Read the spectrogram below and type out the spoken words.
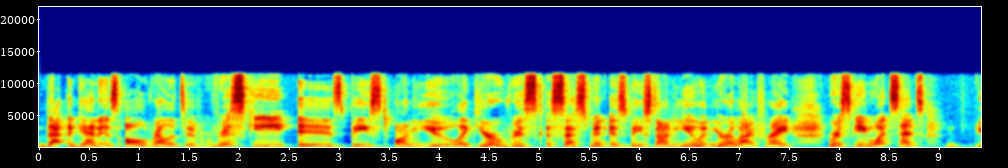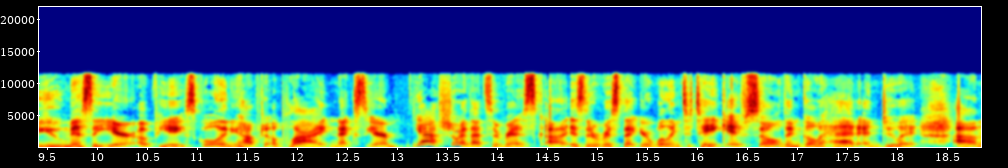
that again is all relative. Risky is based on you. Like your risk assessment is based on you and your life, right? Risky in what sense? You miss a year of PA school and you have to apply next year. Yeah, sure, that's a risk. Uh, is it a risk that you're willing to take? If so, then go ahead and do it. Um,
